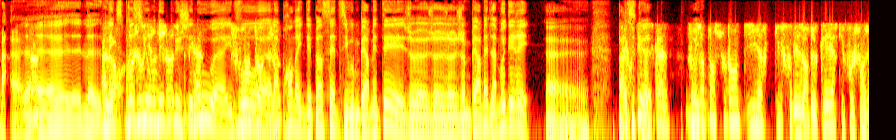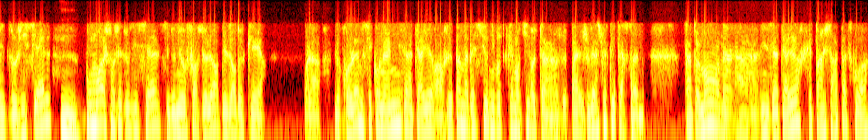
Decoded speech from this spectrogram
Bah, euh, le- Alors, L'expression une n'est plus chez nous, euh, il faut entends, euh, la prendre avec des pincettes, si vous me permettez. Je, je, je, je me permets de la modérer. euh, parce Écoutez, que. Pascal, je Oui. vous entends souvent dire qu'il faut des ordres clairs, qu'il faut changer de logiciel. Hmm. Pour moi, changer de logiciel, c'est donner aux forces de l'ordre des ordres clairs. Voilà. Le problème, c'est qu'on a une mise à l'intérieur. Alors, je ne vais pas m'abaisser au niveau de Clémentine Autain. hein. Je vais pas, je vais insulter personne. Simplement, on a une mise à l'intérieur. C'est pas Richard Pasqua.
